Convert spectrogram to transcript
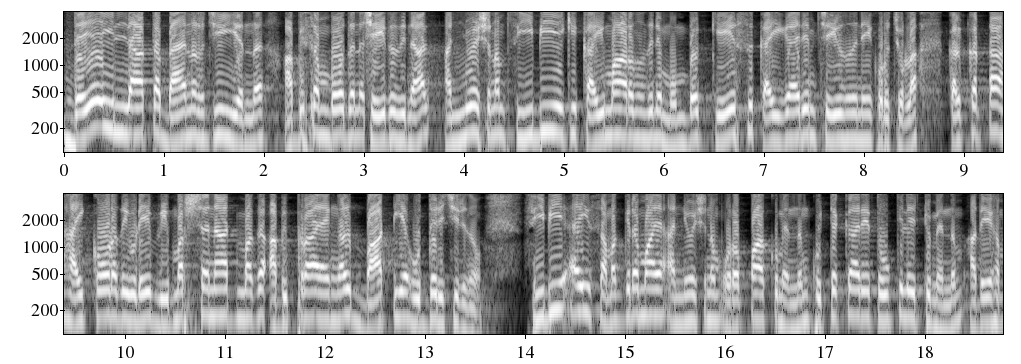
ദയയില്ലാത്ത ബാനർജി എന്ന് അഭിസംബോധന ചെയ്തതിനാൽ അന്വേഷണം സി ബി ഐക്ക് കൈമാറുന്നതിന് മുമ്പ് കേസ് കൈകാര്യം ചെയ്യുന്നതിനെ കുറിച്ചുള്ള കൽക്കട്ട ഹൈക്കോടതിയുടെ വിമർശനാത്മക അഭിപ്രായങ്ങൾ ഭാട്ടിയ ഉദ്ധരിച്ചിരുന്നു. സി സമഗ്രമായ അന്വേഷണം ഉറപ്പാക്കുമെന്നും കുറ്റക്കാരെ തൂക്കിലേറ്റുമെന്നും അദ്ദേഹം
